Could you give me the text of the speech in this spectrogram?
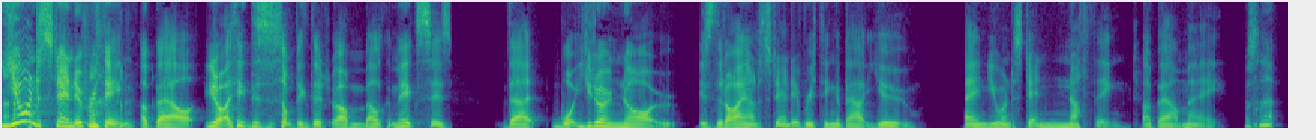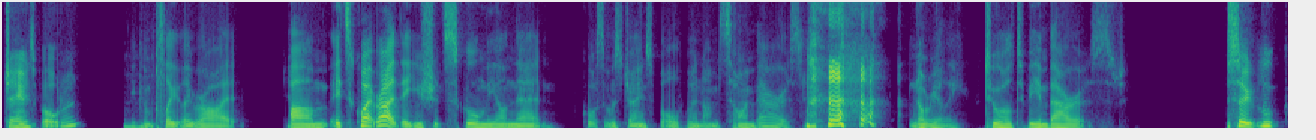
you understand everything about, you know, I think this is something that um, Malcolm X says that what you don't know is that I understand everything about you and you understand nothing about me. Wasn't that James Baldwin? You're completely right. Um, it's quite right that you should school me on that. Of course, it was James Baldwin. I'm so embarrassed. Not really. Too old to be embarrassed. So, look,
